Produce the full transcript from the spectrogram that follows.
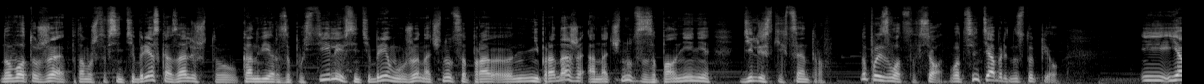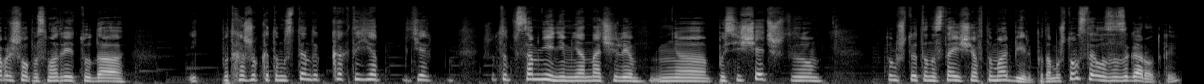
Но вот уже, потому что в сентябре сказали, что конвейер запустили, и в сентябре уже начнутся про, не продажи, а начнутся заполнение дилерских центров. Ну, производство, все. Вот сентябрь наступил. И я пришел посмотреть туда, и подхожу к этому стенду, как-то я, я что-то сомнения меня начали э, посещать, что том, что это настоящий автомобиль, потому что он стоял за загородкой.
